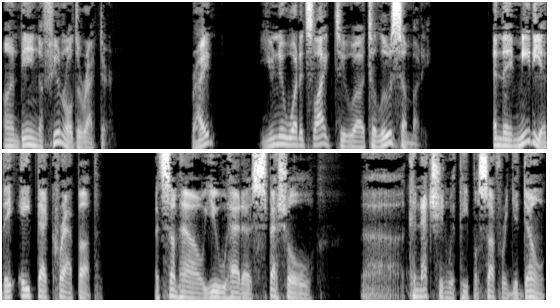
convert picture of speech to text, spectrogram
on being a funeral director, right? You knew what it's like to uh, to lose somebody, and the media they ate that crap up. That somehow you had a special uh, connection with people suffering. You don't.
